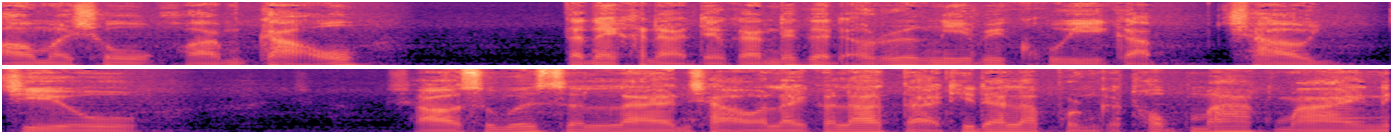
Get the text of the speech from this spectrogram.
เอามาโชว์ความเก๋าแต่ในขณะเดียวกันถ้าเกิดเอาเรื่องนี้ไปคุยกับชาวจิวชาวสวิตเซอร์แลนด์ชาวอะไรก็แล้วแต่ที่ได้รับผลกระทบมากมายใน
